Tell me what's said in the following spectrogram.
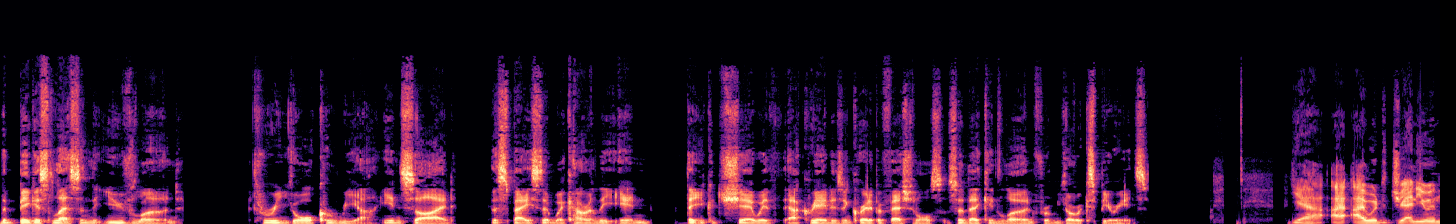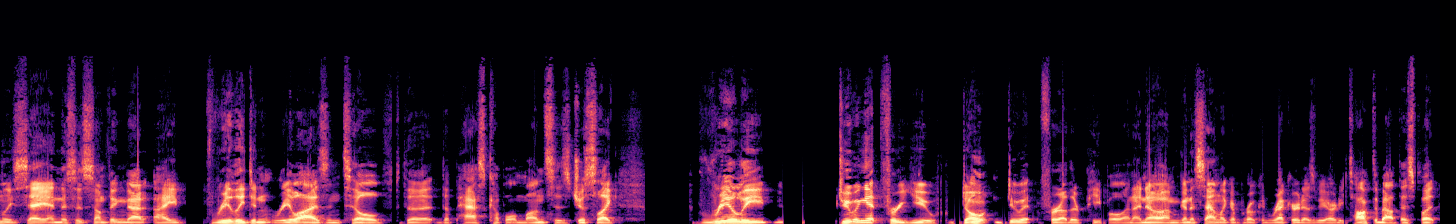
the biggest lesson that you've learned through your career inside the space that we're currently in that you could share with our creators and creative professionals so they can learn from your experience? Yeah, I, I would genuinely say, and this is something that I really didn't realize until the the past couple of months, is just like really doing it for you. Don't do it for other people. And I know I'm going to sound like a broken record as we already talked about this, but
